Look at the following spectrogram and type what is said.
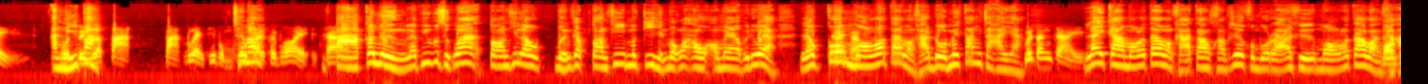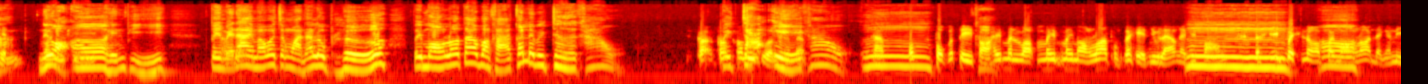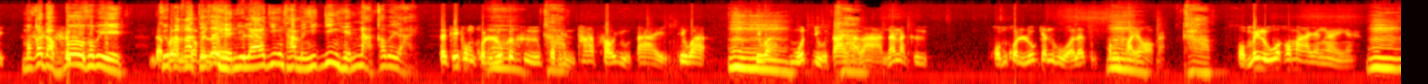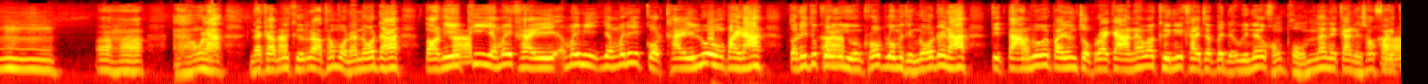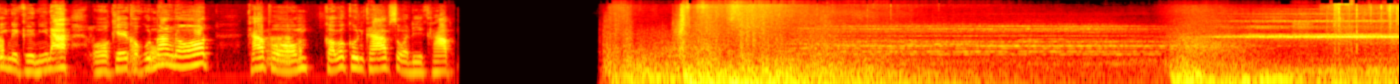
อันนี้ส่วหปะแล้วปากปากด้วยที่ผมใช่พูดปะไปพร่อยๆใช่ปากก็หนึ่งแล้วพี่รู้สึกว่าตอนที่เราเหมือนกับตอนที่เมื่อกี้เห็นบอกว่าเอาเอาแมวไปด้วยอะแล้วก้มมองลอดใต้หว่างขาโดยไม่ตั้งใจอะไม่ตั้งใจและไอ้การมองลอดใต้หว่างขาตามความเชื่อคนโบราณก็คือมองลอดใต้หว่างมองขาเห็นนึกออกมองเอเห็นผีอเห็นผี เป็นไปได้ไหมว่าจังหวะนั้นเราเผลอไปมองลอดใต้หว่างขาก็เลยไปเจอเข้า ก็ก็ไปก็มีจ้าส่วนเอ๋ครับเข้าอืครับมปกติต่อครับให้มันรอไม่ไม่มองรอดผมก็เห็นอยู่แล้วไงพี่ป๋องอืม แต่ยิ่งไปนอนไปอ๋อมองรอดอย่างนั้นอีก มันก็ดับเบิลเข้าไปอีก ดับคือเบิปลกติเข้าไปก็เลยเห็นอยู่แล้ว ยิ่งทำอย่างนี้ยิ่งเห็นหนักเข้าไปใหญ่ แต่ที่ผมขนลุกเออก็คือคผรับ มเห็นภาพเขาอยู่ใต้ ที่ว่าอืม ที่ว่ามุดอยู่ใต้ครับ ศาลานั่นแหะคือ ผมขนลุกจนหัวแล้วต้องอืมถอยออกอะ ครับ ผมไม่รู้ว่าเขามายังไงไง อืมอืมอืม อ่าฮะเอาล่ะนะครับครับนี่คือเรื่องราวทั้งหมดนะโน้ตนะ ตอนนี้ครับพี่ยังไม่ใครไม่มียังไม่ได้กดใครล่วงลงไปนะ ตอนนี้ทุกคนครับยังอยู่กันครบรวมไปถึงโน้ตด้วยนะ ติดตามครับรู้กันไปจนจบรายการนะว่าคืนนี้ใครจะเป็นเดอะวินเนอร์ของผมนะในการเดอะช็อคไฟติ้งในคืนนี้นะ โอเค ขอบคุณผมมากโน้ตครับผม ขอบพระคุณครับ สวัสดีครับ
